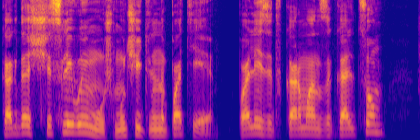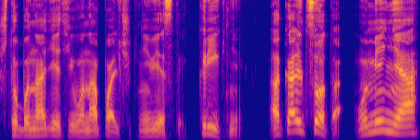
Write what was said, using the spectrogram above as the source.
когда счастливый муж, мучительно потея, полезет в карман за кольцом, чтобы надеть его на пальчик невесты, крикни «А кольцо-то у меня!»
